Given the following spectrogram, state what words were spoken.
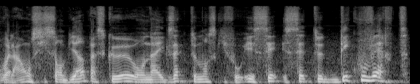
voilà, on s'y sent bien parce que on a exactement ce qu'il faut. Et c'est cette découverte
